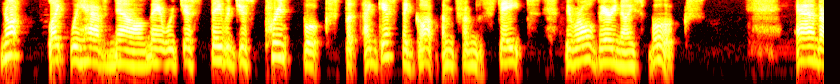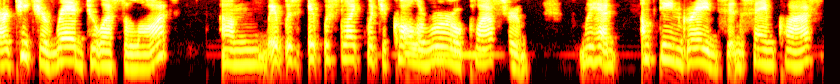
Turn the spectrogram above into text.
Not like we have now. They were just they were just print books, but I guess they got them from the states. They were all very nice books. And our teacher read to us a lot. Um, it was it was like what you call a rural classroom. We had umpteen grades in the same class,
